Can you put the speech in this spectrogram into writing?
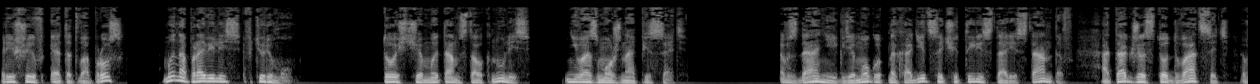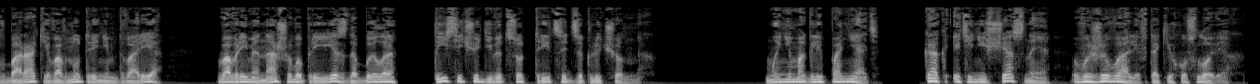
Решив этот вопрос, мы направились в тюрьму. То, с чем мы там столкнулись, невозможно описать. В здании, где могут находиться 400 арестантов, а также 120 в бараке во внутреннем дворе, во время нашего приезда было 1930 заключенных. Мы не могли понять, как эти несчастные выживали в таких условиях.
